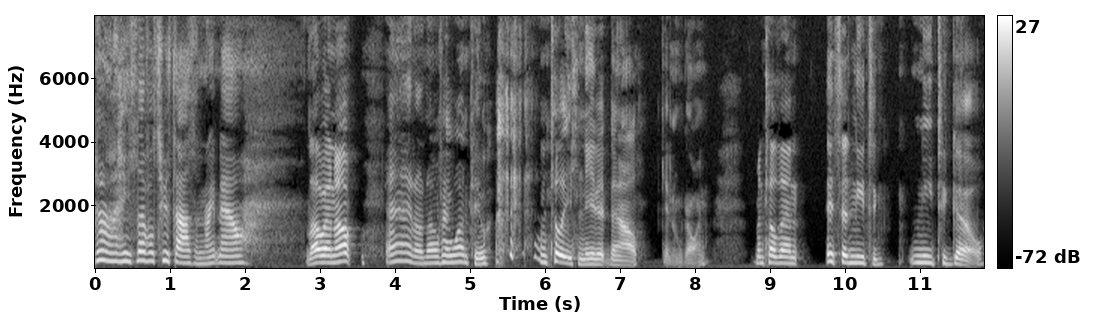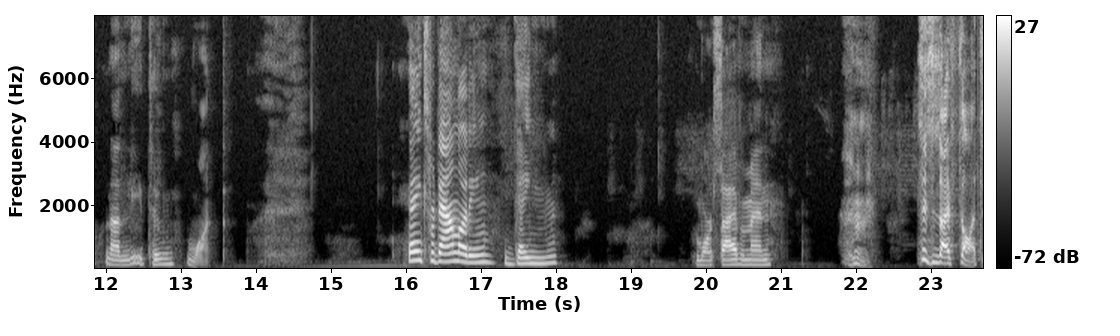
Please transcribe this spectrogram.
Uh, he's level 2000 right now. Leveling up? I don't know if I want to. Until he's needed, then I'll get him going. Until then, it's a need to need to go, not a need to want. Thanks for downloading, game. More Cybermen. this is, I thought,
